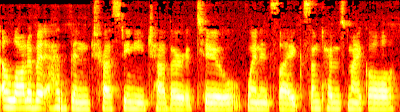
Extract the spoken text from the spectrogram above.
a lot of it has been trusting each other too. When it's like sometimes Michael,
